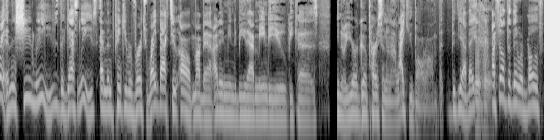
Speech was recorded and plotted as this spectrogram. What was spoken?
Right. And then she leaves, the guest leaves, and then Pinky reverts right back to, oh, my bad. I didn't mean to be that mean to you because, you know, you're a good person and I like you, Balram But, but yeah, they, mm-hmm. I felt that they were both,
